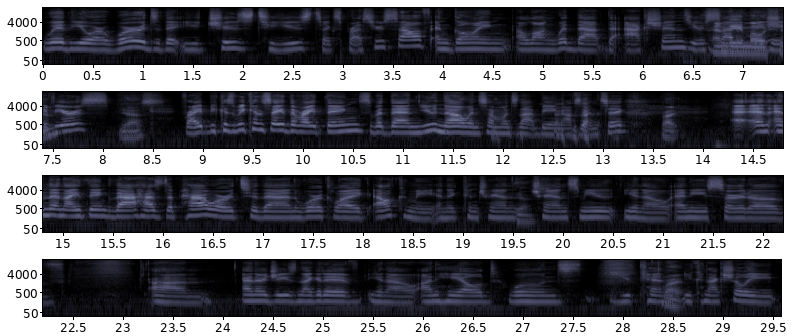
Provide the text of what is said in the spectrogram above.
with your words that you choose to use to express yourself and going along with that the actions your set of emotion. behaviors yes right because we can say the right things but then you know when someone's not being authentic exactly. right and and then I think that has the power to then work like alchemy, and it can tran- yes. transmute, you know, any sort of um, energies, negative, you know, unhealed wounds, you can right. you can actually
